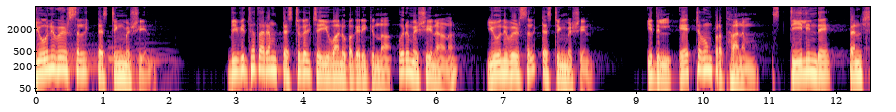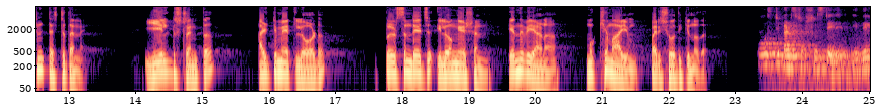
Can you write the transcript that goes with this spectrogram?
Universal testing machine. വിവിധ തരം ടെസ്റ്റുകൾ ചെയ്യുവാൻ ഉപകരിക്കുന്ന ഒരു മെഷീനാണ് യൂണിവേഴ്സൽ ടെസ്റ്റിംഗ് മെഷീൻ. ഇതിൽ ഏറ്റവും പ്രധാനം സ്റ്റീലിന്റെ ടെൻഷൻ ടെസ്റ്റ് തന്നെ. Yield strength ultimate load percentage elongation എന്നിവയാണ് മുഖ്യമായും പരിശോധിക്കുന്നത്. Post construction stage. ഇതിൽ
